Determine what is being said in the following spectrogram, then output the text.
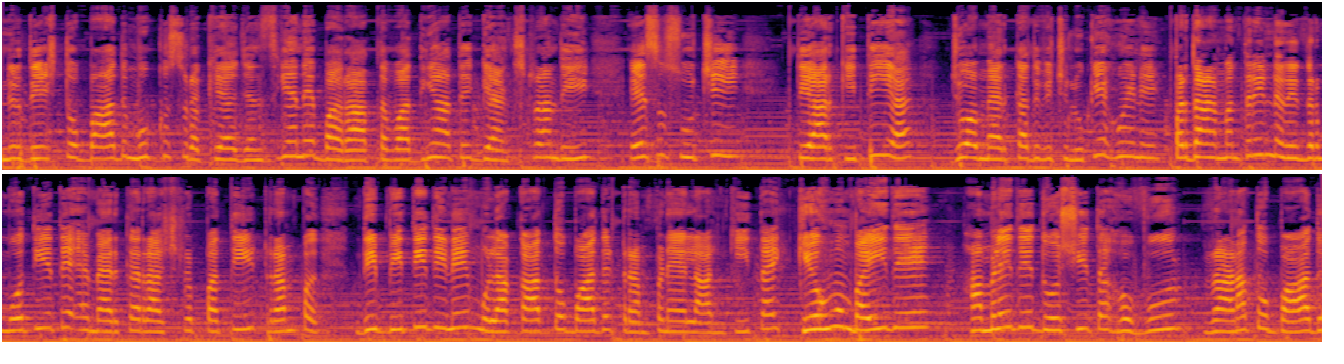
ਨਿਰਦੇਸ਼ ਤੋਂ ਬਾਅਦ ਮੁੱਖ ਸੁਰੱਖਿਆ ਏਜੰਸੀਆਂ ਨੇ 12 ਅੱਤਵਾਦੀਆਂ ਅਤੇ ਗੈਂਗਸਟਰਾਂ ਦੀ ਇਸ ਸੂਚੀ ਤਿਆਰ ਕੀਤੀ ਹੈ। ਜੋ ਅਮਰੀਕਾ ਦੇ ਵਿੱਚ ਲੁਕੇ ਹੋਏ ਨੇ। ਪ੍ਰਧਾਨ ਮੰਤਰੀ ਨਰਿੰਦਰ ਮੋਦੀ ਅਤੇ ਅਮਰੀਕਾ ਰਾਸ਼ਟਰਪਤੀ ਟਰੰਪ ਦੀ ਬੀਤੀ ਦਿਨੇ ਮੁਲਾਕਾਤ ਤੋਂ ਬਾਅਦ ਟਰੰਪ ਨੇ ਐਲਾਨ ਕੀਤਾ ਕਿ ਉਹ ਮੁੰਬਈ ਦੇ ਹਮਲੇ ਦੇ ਦੋਸ਼ੀ ਤਹਵੂਰ ਰਾਣਾ ਤੋਂ ਬਾਅਦ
